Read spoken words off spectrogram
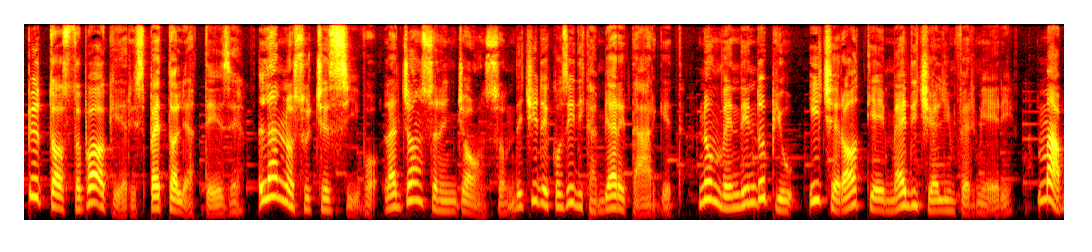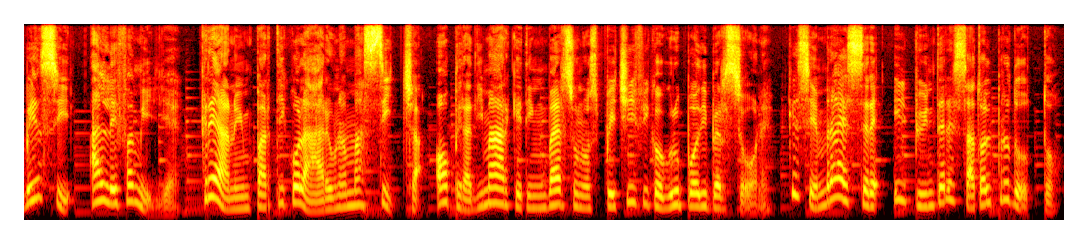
piuttosto pochi rispetto alle attese. L'anno successivo la Johnson Johnson decide così di cambiare target, non vendendo più i cerotti ai medici e agli infermieri, ma bensì alle famiglie. Creano in particolare una massiccia opera di marketing verso uno specifico gruppo di persone, che sembra essere il più interessato al prodotto.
